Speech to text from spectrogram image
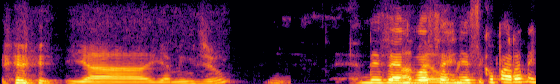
e a, e a Minjun? Dizendo, vocês nem se comparam a mim.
